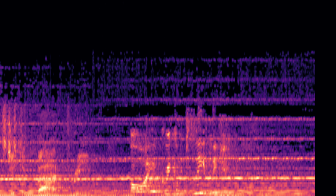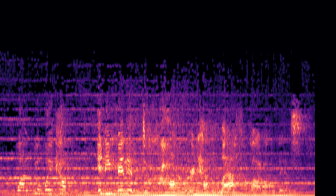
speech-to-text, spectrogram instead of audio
It's just a bad dream. Oh, I agree completely. Why, we'll wake up any minute in Dark Harbor and have a laugh about all this.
